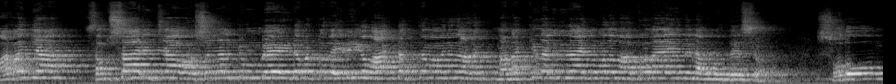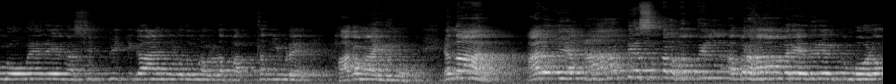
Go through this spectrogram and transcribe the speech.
പറഞ്ഞ സംസാരിച്ച വർഷങ്ങൾക്ക് മുമ്പേ ഇടപെട്ട ദൈവിക വാഗ്ദത്വം അവന് മടക്കി നൽകുക എന്നുള്ളത് മാത്രമായിരുന്നില്ല അവരുടെ ഉദ്ദേശം. സ്വതവും ഗോമേരെ നശിപ്പിക്കുക എന്നുള്ളതും അവരുടെ പദ്ധതിയുടെ ഭാഗമായിരുന്നു. എന്നാൽ ആലോചിയ ആദ്യ സന്ദർഭത്തിൽ അബ്രഹാം അവരെ എതിരേൽക്കുമ്പോഴോ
